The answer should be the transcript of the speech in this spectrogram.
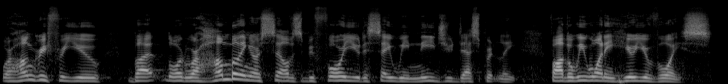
we're hungry for you, but Lord, we're humbling ourselves before you to say we need you desperately. Father, we want to hear your voice.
